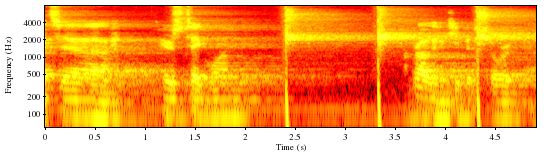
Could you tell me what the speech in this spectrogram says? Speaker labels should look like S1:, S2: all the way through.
S1: right, uh, here's take one. I'm probably gonna keep it short.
